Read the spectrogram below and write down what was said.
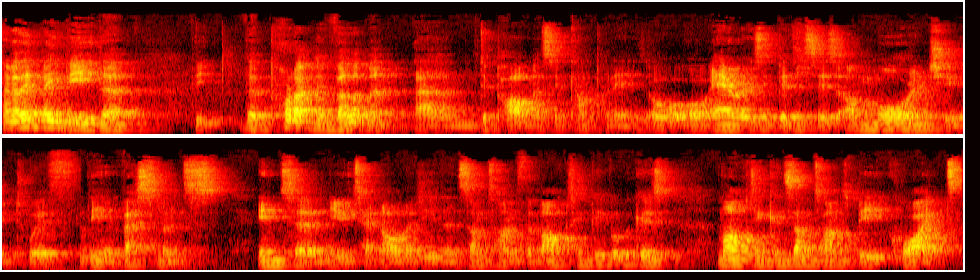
and I think maybe the the, the product development um, departments and companies or, or areas of businesses are more in tune with the investments into new technology than sometimes the marketing people because marketing can sometimes be quite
